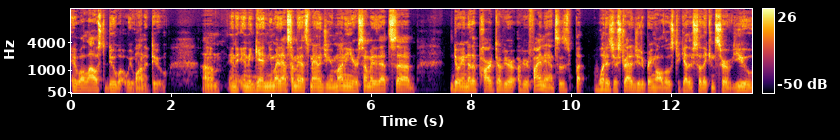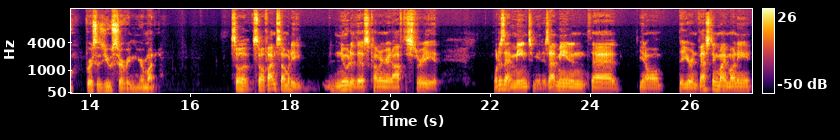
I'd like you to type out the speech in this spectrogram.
it will allow us to do what we want to do. Um, and, and again you might have somebody that's managing your money or somebody that's uh, doing another part of your of your finances but what is your strategy to bring all those together so they can serve you versus you serving your money? So so if i'm somebody new to this coming right off the street, what does that mean to me? Does that mean that, you know, that you're investing my money?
